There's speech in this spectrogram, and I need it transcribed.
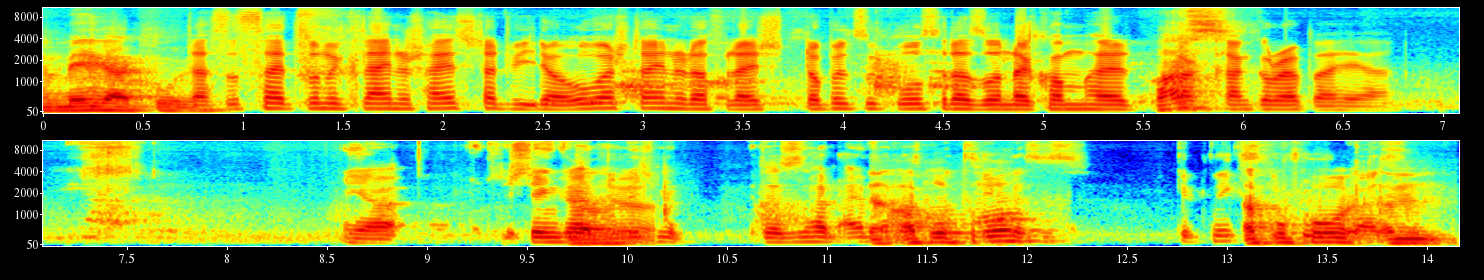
schon mega cool. Das ist halt so eine kleine Scheißstadt wie Ida Oberstein oder vielleicht doppelt so groß oder so und da kommen halt ein paar Was? kranke Rapper her. Ja, ich denke Ja. halt nicht mit. Das ist halt einfach. Ja, das apropos- Prinzip, das ist, gibt nichts zu Apropos, tun, weißt du? ähm,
